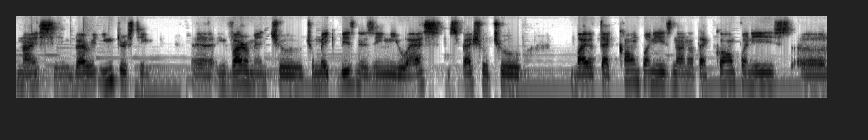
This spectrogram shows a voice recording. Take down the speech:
nice and very interesting uh, environment to to make business in US, especially to biotech companies, nanotech companies. Uh,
